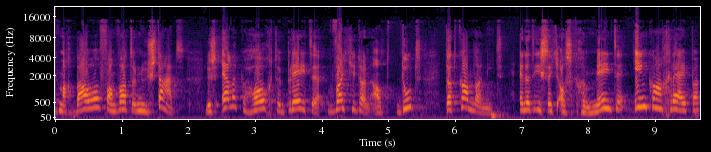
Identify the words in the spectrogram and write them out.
13% mag bouwen van wat er nu staat. Dus elke hoogte, breedte, wat je dan al doet, dat kan dan niet. En dat is dat je als gemeente in kan grijpen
